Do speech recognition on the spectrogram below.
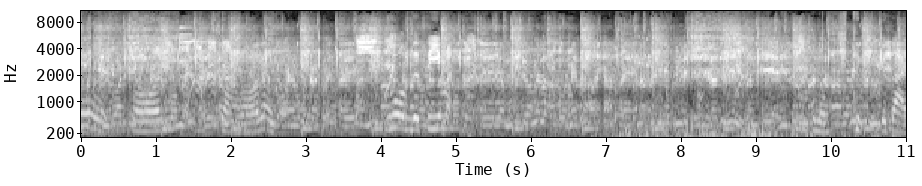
อร์สอนสองร้อยแบบรวมสตรีมอะขนมถึงกระต่าย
